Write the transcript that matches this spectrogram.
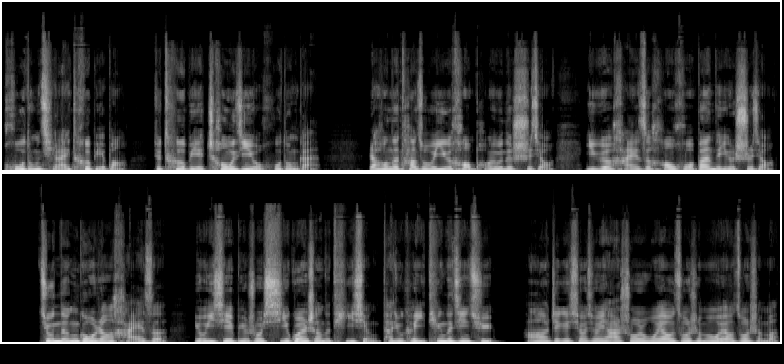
互动起来特别棒，就特别超级有互动感。然后呢，他作为一个好朋友的视角，一个孩子好伙伴的一个视角，就能够让孩子有一些，比如说习惯上的提醒，他就可以听得进去啊。这个小小雅说我要做什么，我要做什么，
